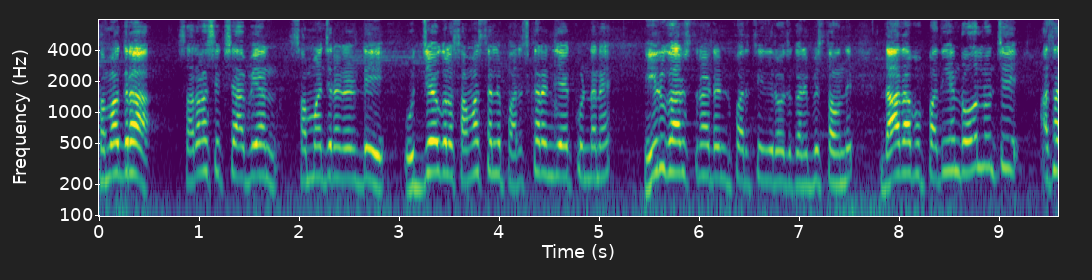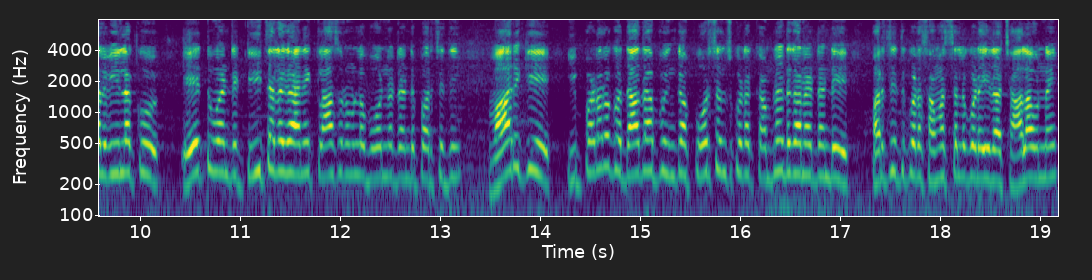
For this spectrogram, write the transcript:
సమగ్ర సర్వశిక్ష అభియాన్ సంబంధించినటువంటి ఉద్యోగుల సమస్యల్ని పరిష్కారం చేయకుండానే నీరు గారుస్తున్నటువంటి పరిస్థితి ఈరోజు కనిపిస్తూ ఉంది. దాదాపు పదిహేను రోజుల నుంచి అసలు వీళ్ళకు ఎటువంటి టీచర్ కానీ క్లాస్ రూమ్లో పోయినటువంటి పరిస్థితి. వారికి ఇప్పటివరకు దాదాపు ఇంకా పోర్షన్స్ కూడా కంప్లీట్ కానటువంటి పరిస్థితి కూడా సమస్యలు కూడా ఇలా చాలా ఉన్నాయి.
